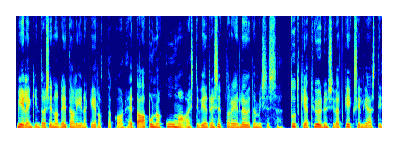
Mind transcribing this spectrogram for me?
Mielenkiintoisena detaliina kerrottakoon, että apuna kuumaa aistivien reseptorien löytämisessä tutkijat hyödynsivät kekseliäästi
